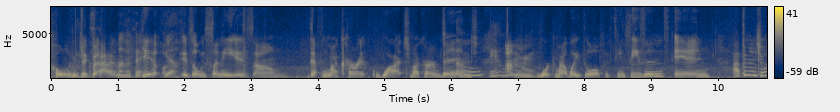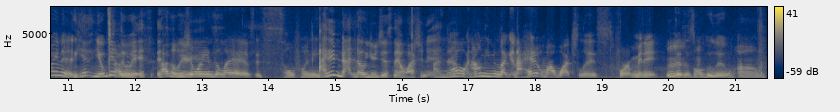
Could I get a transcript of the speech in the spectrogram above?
whole other subject. But I, whole nother thing. yeah, Yeah. it's always sunny is um, definitely my current watch, my current binge. Oh, yeah. I'm working my way through all 15 seasons, and I've been enjoying it. Yeah, you'll get I've through been- it. It's, it's I've been enjoying the laughs. It's so funny. I did not know you just now watching it. I know, and I don't even like, and I had it on my watch list for a minute because Mm. it's on Hulu. Um,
